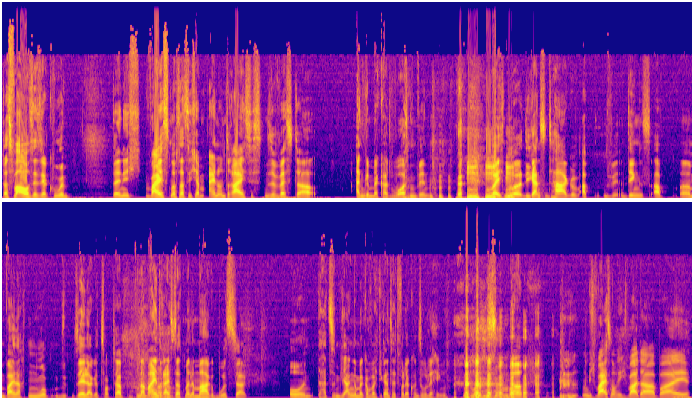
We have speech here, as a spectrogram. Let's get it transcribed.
Das war auch sehr, sehr cool. Denn ich weiß noch, dass ich am 31. Silvester angemeckert worden bin, weil ich nur die ganzen Tage ab Dings ab ähm, Weihnachten nur Zelda gezockt habe und am 31. hat meine Ma Geburtstag und da hat sie mich angemeckert, weil ich die ganze Zeit vor der Konsole hänge. und ich weiß noch, ich war da bei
